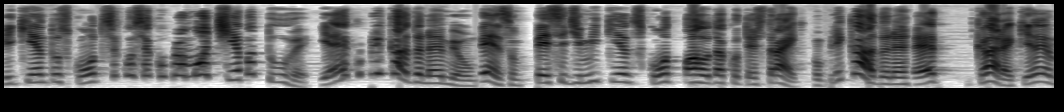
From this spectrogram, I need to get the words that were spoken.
1500 conto, você consegue comprar uma motinha pra tu, velho. E é complicado, né, meu? Pensa, um PC de 1500 conto pra rodar Counter-Strike. Complicado, né? É Cara, aqui é,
